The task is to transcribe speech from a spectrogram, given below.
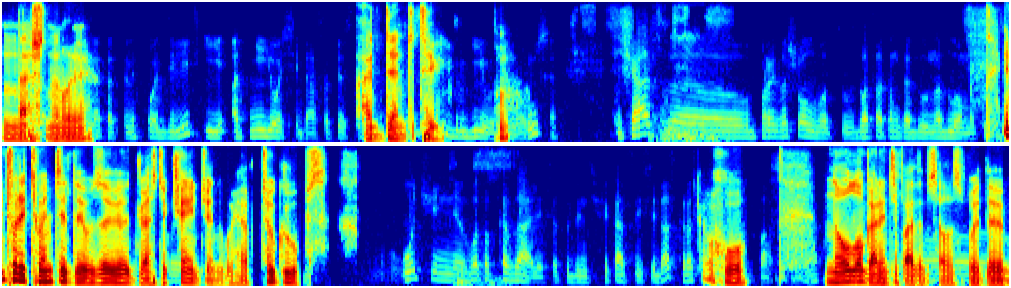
nationally identity. In 2020, there was a drastic change and we have two groups who no longer identify themselves with the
